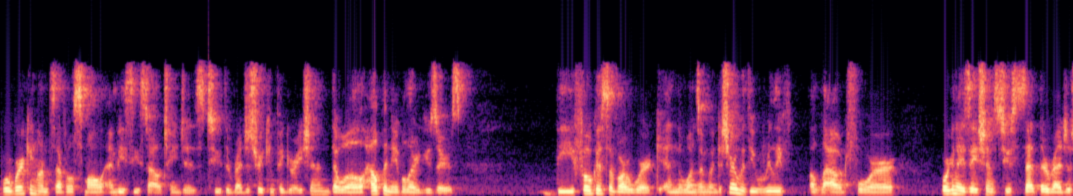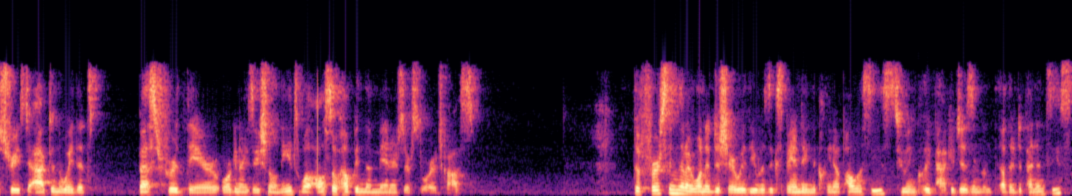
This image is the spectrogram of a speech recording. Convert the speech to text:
We're working on several small MVC style changes to the registry configuration that will help enable our users. The focus of our work and the ones I'm going to share with you really allowed for organizations to set their registries to act in the way that's best for their organizational needs while also helping them manage their storage costs. The first thing that I wanted to share with you was expanding the cleanup policies to include packages and other dependencies.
